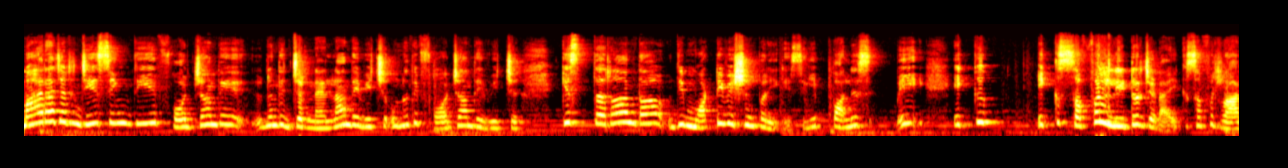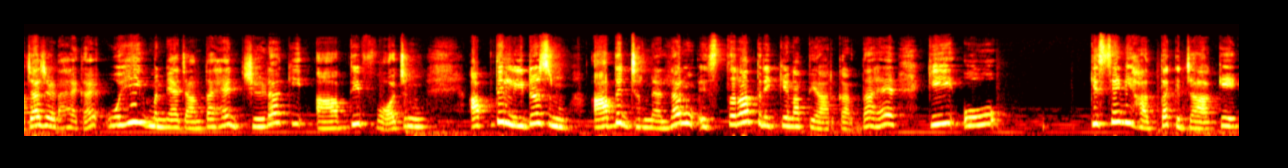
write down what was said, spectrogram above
ਮਹਾਰਾਜਾ ਰਣਜੀਤ ਸਿੰਘ ਦੀ ਫੌਜਾਂ ਦੇ ਉਹਨਾਂ ਦੇ ਜਰਨੈਲਾਂ ਦੇ ਵਿੱਚ, ਉਹਨਾਂ ਦੇ ਫੌਜਾਂ ਦੇ ਵਿੱਚ ਕਿਸ ਤਰ੍ਹਾਂ ਦਾ ਦੀ ਮੋਟੀਵੇਸ਼ਨ ਭਰੀ ਗਈ ਸੀ ਇਹ ਪਾਲਿਸੀ ਇੱਕ ਇੱਕ ਸਫਲ ਲੀਡਰ ਜਿਹੜਾ ਇੱਕ ਸਫਲ ਰਾਜਾ ਜਿਹੜਾ ਹੈਗਾ ਉਹੀ ਮੰਨਿਆ ਜਾਂਦਾ ਹੈ, ਜਿਹੜਾ ਕਿ ਆਪ ਦੀ ਫੌਜ ਨੂੰ ਆਪ ਦੇ ਲੀਡਰਸ ਨੂੰ ਆਪ ਦੇ ਜਰਨੈਲਾਂ ਨੂੰ ਇਸ ਤਰ੍ਹਾਂ ਤਰੀਕੇ ਨਾਲ ਤਿਆਰ ਕਰਦਾ ਹੈ ਕਿ ਉਹ ਕਿਸੇ ਵੀ ਹੱਦ ਤੱਕ ਜਾ ਕੇ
